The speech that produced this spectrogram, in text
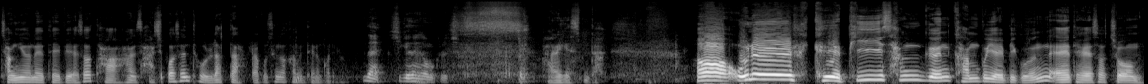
작년에 대비해서 다 한 40% 올랐다라고 생각하면 되는 거네요. 네, 쉽게 생각하면 그렇죠. 알겠습니다. 어, 오늘 그 비상근 간부 예비군에 대해서 좀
